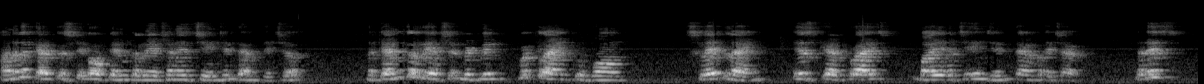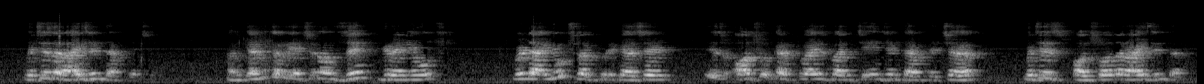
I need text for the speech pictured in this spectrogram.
Another characteristic of chemical reaction is change in temperature. The chemical reaction between quicklime to form slaked lime is characterized by a change in temperature. That is, which is a rise in temperature. And chemical reaction of zinc granules with dilute sulfuric acid is also characterized by the change in temperature, which is also the rise in temperature.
